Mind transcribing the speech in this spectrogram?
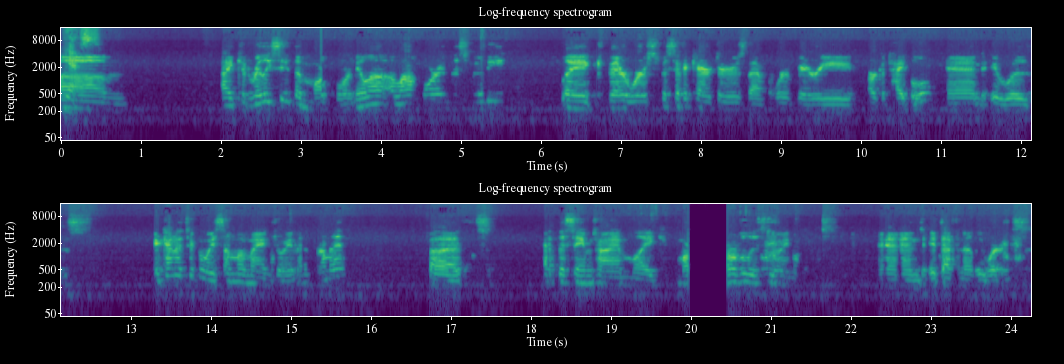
Yes. Um, I could really see the Marvel formula a lot more in this movie. Like there were specific characters that were very archetypal, and it was it kind of took away some of my enjoyment from it. But at the same time, like Marvel is doing, and it definitely works.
